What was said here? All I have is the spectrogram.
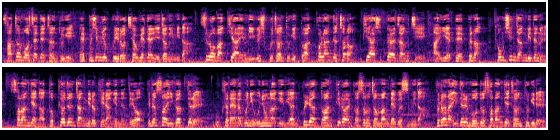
4.5세대 전투기 F-16V로 채우게 될 예정입니다. 슬로바키아의 미그19 전투기 또한 폴란드처럼 피아 식별 장치 IFF는 전투나 통신 장비 등을 서방제 나토 표준 장비로 개량했는데요. 그래서 이것들을 우크라이나군이 운용하기 위한 훈련 또한 필요할 것으로 전망되고 있습니다. 그러나 이들 모두 서방제 전투기를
